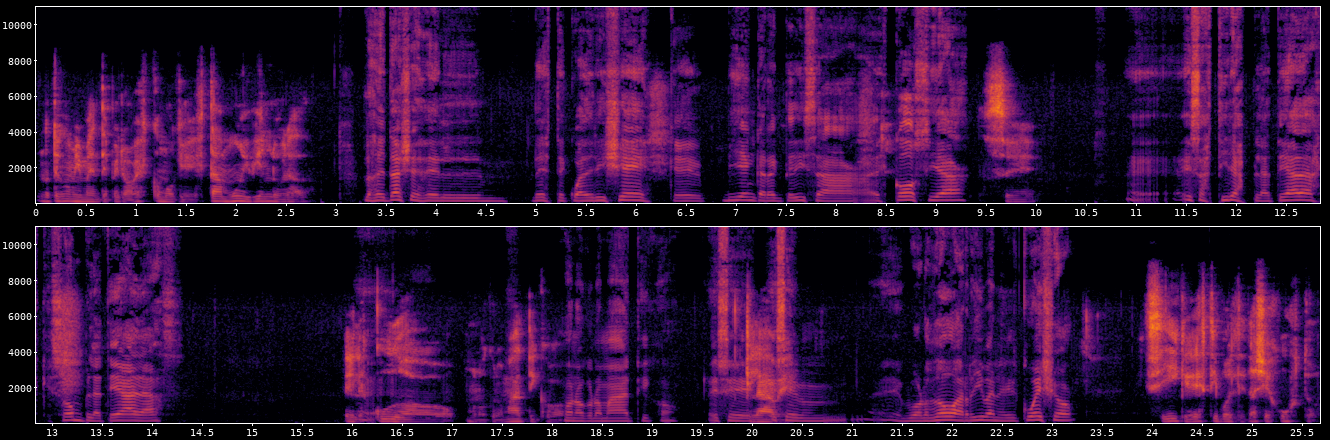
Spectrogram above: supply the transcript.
No tengo en mi mente, pero es como que está muy bien logrado. Los detalles del, de este cuadrillé que bien caracteriza a Escocia. Sí. eh, esas tiras plateadas que son plateadas. El Eh. escudo monocromático. Monocromático. Ese, Clave. ese eh, bordó arriba en el cuello. Sí, que es tipo el detalle justo.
